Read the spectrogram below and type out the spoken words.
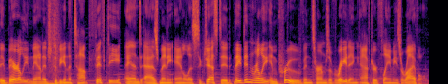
They barely managed to be in the top 50, and as many analysts suggested, they didn't really improve in terms of rating after Flamie's arrival.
